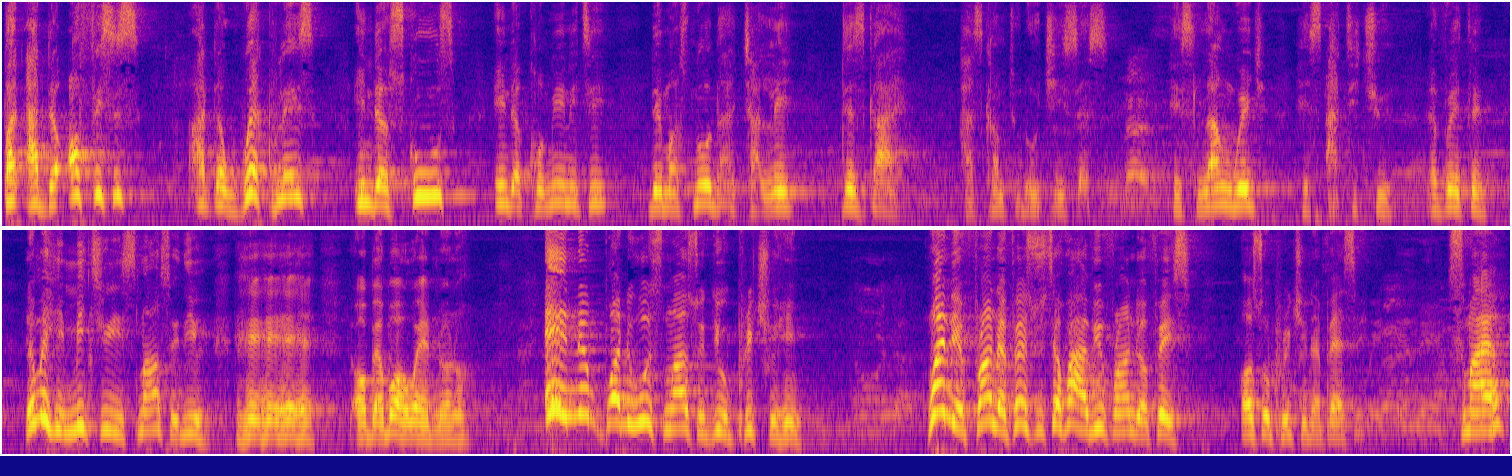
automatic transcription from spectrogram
But at the offices, at the workplace, in the schools, in the community, they must know that Charlie, this guy has come to know Jesus. Amen. His language, his attitude, everything. The moment he meets you, he smiles with you. Oh, no, no. Anybody who smiles with you, preach to him. When they frown their face, you say, Why have you frowned your face? Also preach to the person. Amen. Smile,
